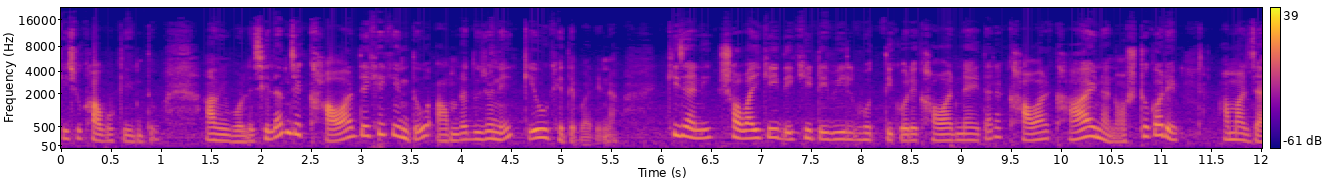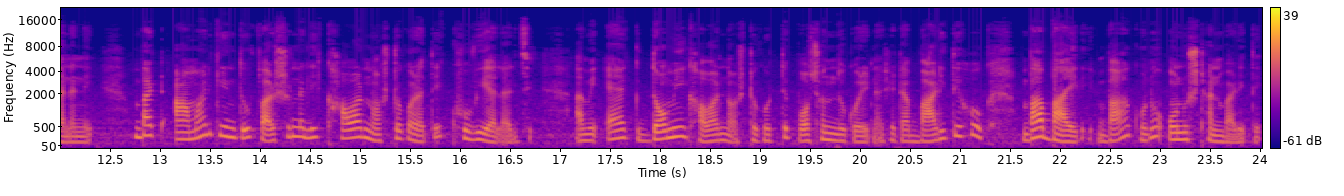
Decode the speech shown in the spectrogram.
কিছু খাব কিন্তু। আমি বলেছিলাম যে, খাওয়ার দেখে কিন্তু আমরা দুজনে কেউ খেতে পারি না। কি জানি, সবাইকেই দেখি টেবিল ভর্তি করে খাওয়ার নেয়। তারা খাওয়ার খায় না, নষ্ট করে, আমার জানা নেই। বাট আমার কিন্তু পার্সোনালি খাওয়ার নষ্ট করাতে খুবই অ্যালার্জি আমি একদমই খাবার নষ্ট করতে পছন্দ করি না। সেটা বাড়িতে হোক বা বাইরে বা কোনো অনুষ্ঠান বাড়িতে।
